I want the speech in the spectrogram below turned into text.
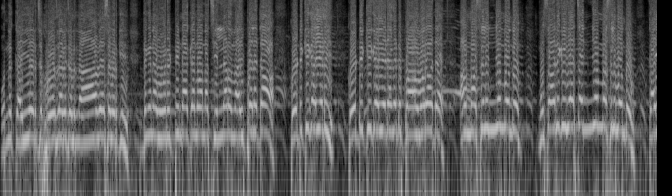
ഒന്ന് കൈയടിച്ച് പ്രോത്സാഹിപ്പിച്ചോളുന്ന ആവേശപ്പെടുക്കി ഇതിങ്ങനെ ഉരുട്ടിണ്ടാക്കാന്ന് പറഞ്ഞ ചില്ലറ നയിപ്പല്ലോ കൊടുക്കി കൈയടി കൊടുക്കി കൈയടി അങ്ങോട്ട് പവറാട്ടെ. ആ മസിൽ ഇഞ്ഞും പൊന്തും. മുസാലിക്ക് വിചാരിച്ച ഇഞ്ഞും മസിൽ പൊന്തും. കൈ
